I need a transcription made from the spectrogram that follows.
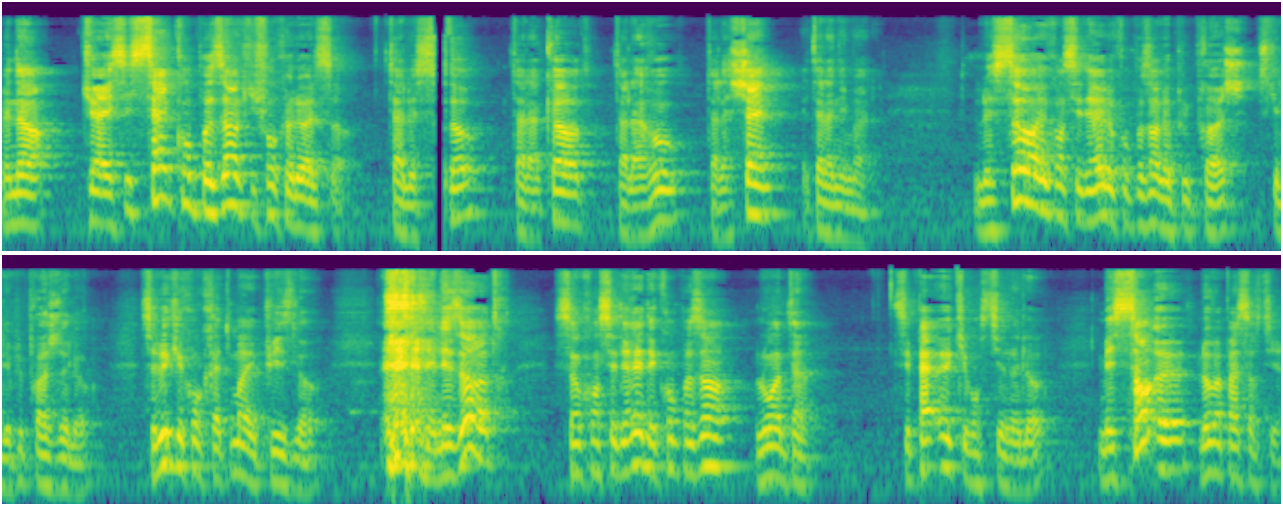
Maintenant, tu as ici cinq composants qui font que l'eau elle sort. Tu as le seau, tu as la corde, tu as la roue, tu as la chaîne et tu as l'animal. Le seau est considéré le composant le plus proche, parce qu'il est le plus proche de l'eau. Celui qui concrètement épuise l'eau. Les autres, sont considérés des composants lointains. Ce n'est pas eux qui vont se tirer l'eau, mais sans eux, l'eau ne va pas sortir.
